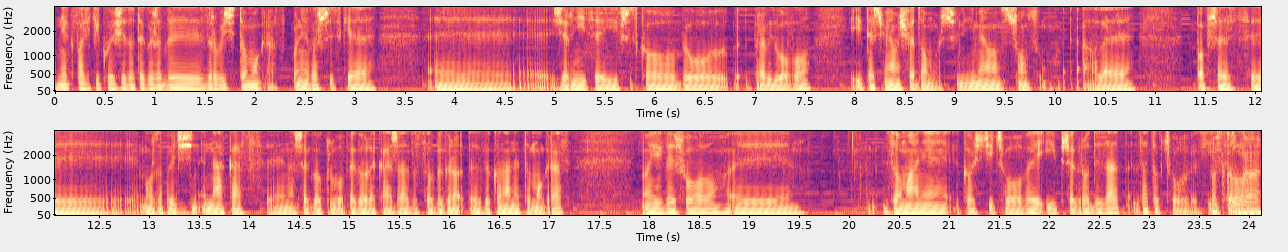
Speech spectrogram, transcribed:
nie kwalifikuje się do tego, żeby zrobić tomograf, ponieważ wszystkie e, źrenice i wszystko było prawidłowo i też miałem świadomość, czyli nie miałem wstrząsu, ale poprzez, y, można powiedzieć, nakaz naszego klubowego lekarza został wykonany tomograf. No i wyszło złamanie kości czołowej i przegrody za- zatok czołowych. Paskudna,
